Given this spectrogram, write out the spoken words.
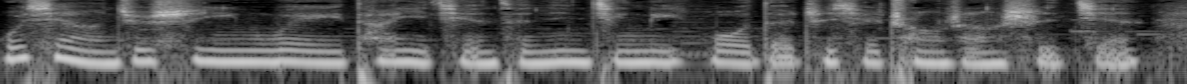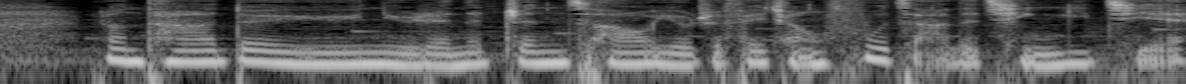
我想，就是因为他以前曾经经历过的这些创伤事件，让他对于女人的贞操有着非常复杂的情意结。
